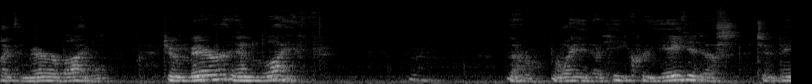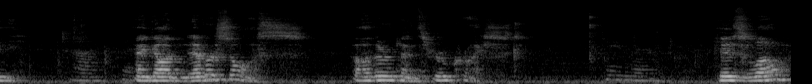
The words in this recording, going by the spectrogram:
like the Mirror Bible, to mirror in life the way that he created us to be. And God never saw us other than through Christ. Amen. His love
